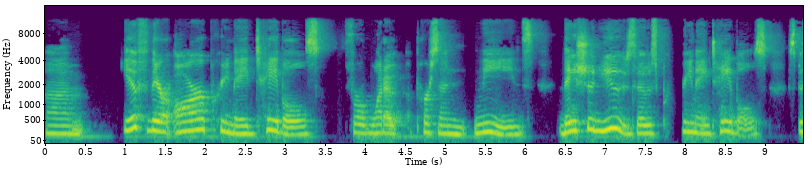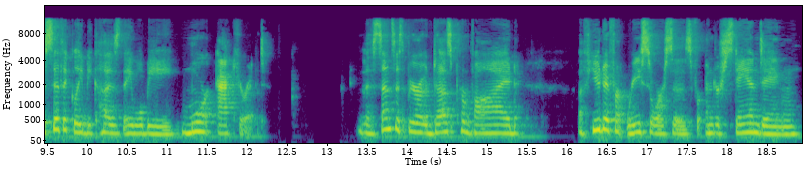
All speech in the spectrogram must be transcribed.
um, if there are pre-made tables for what a person needs, they should use those pre-made tables specifically because they will be more accurate. The Census Bureau does provide a few different resources for understanding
